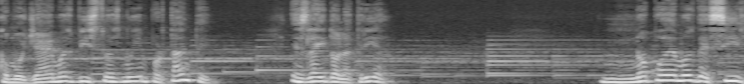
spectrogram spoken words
como ya hemos visto, es muy importante. Es la idolatría. No podemos decir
